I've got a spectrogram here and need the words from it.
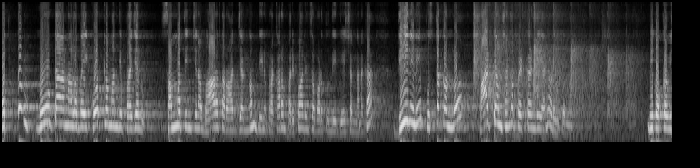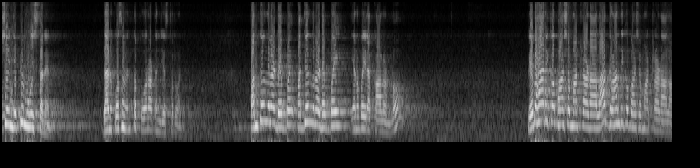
మొత్తం నూట నలభై కోట్ల మంది ప్రజలు సమ్మతించిన భారత రాజ్యాంగం దీని ప్రకారం పరిపాలించబడుతుంది ఈ దేశం గనక. దీనిని పుస్తకంలో పాఠ్యాంశంగా పెట్టండి అని అడుగుతున్నాను మీకు ఒక్క విషయం చెప్పి ముగిస్తాను నేను. దానికోసం ఎంత పోరాటం చేస్తారు అని. పంతొమ్మిది వందల డెబ్బై పద్దెనిమిది వందల డెబ్బై ఎనభైల కాలంలో వ్యవహారిక భాష మాట్లాడాలా గ్రాంధిక భాష మాట్లాడాలా?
